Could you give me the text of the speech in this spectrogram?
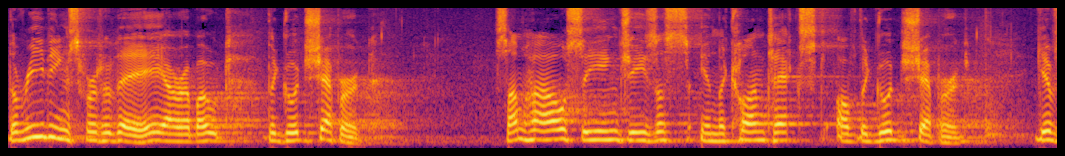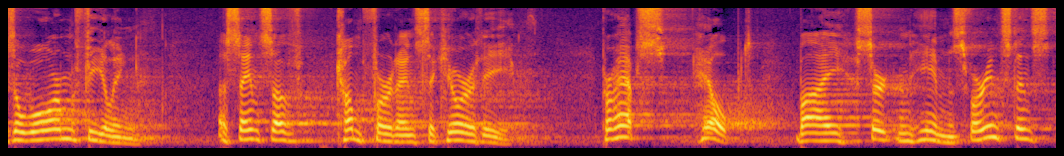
The readings for today are about the Good Shepherd. Somehow, seeing Jesus in the context of the Good Shepherd gives a warm feeling, a sense of comfort and security, perhaps helped by certain hymns. For instance,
